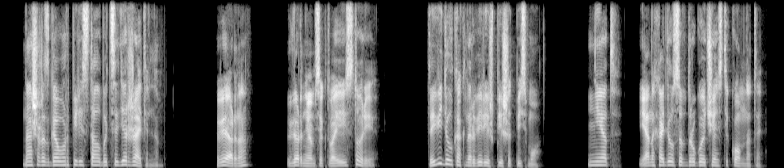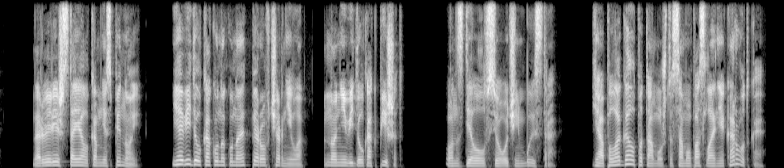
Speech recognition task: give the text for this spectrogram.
– «наш разговор перестал быть содержательным». «Верно. Вернемся к твоей истории. Ты видел, как Норвериш пишет письмо?» «Нет, я находился в другой части комнаты. Норвериш стоял ко мне спиной. Я видел, как он окунает перо в чернила, но не видел, как пишет. Он сделал все очень быстро. Я полагал потому, что само послание короткое.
